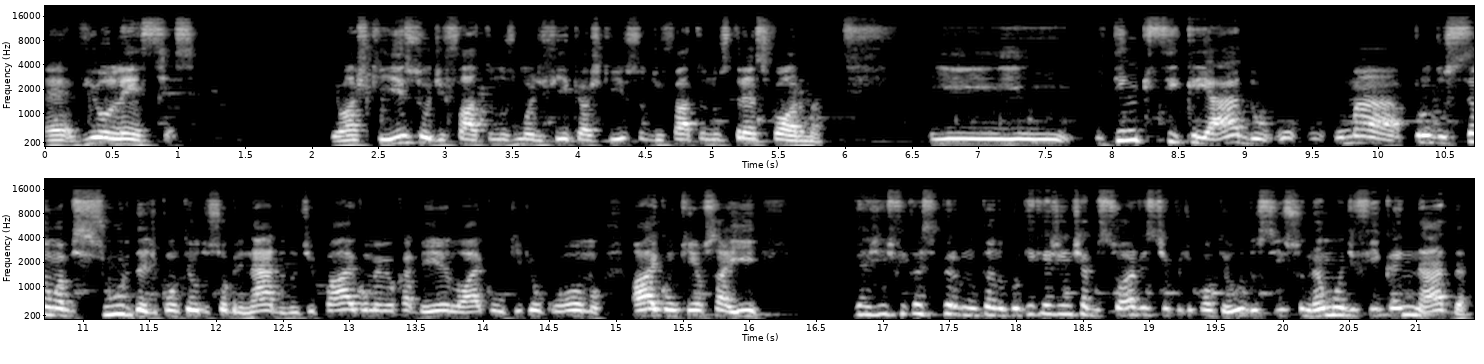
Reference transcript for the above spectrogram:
é, violências. Eu acho que isso de fato nos modifica, eu acho que isso de fato nos transforma. E, e, tem que se criado uma produção absurda de conteúdo sobre nada, do tipo, ai, como é meu cabelo, ai, com o que, que eu como, ai, com quem eu saí. E a gente fica se perguntando por que, que a gente absorve esse tipo de conteúdo se isso não modifica em nada.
